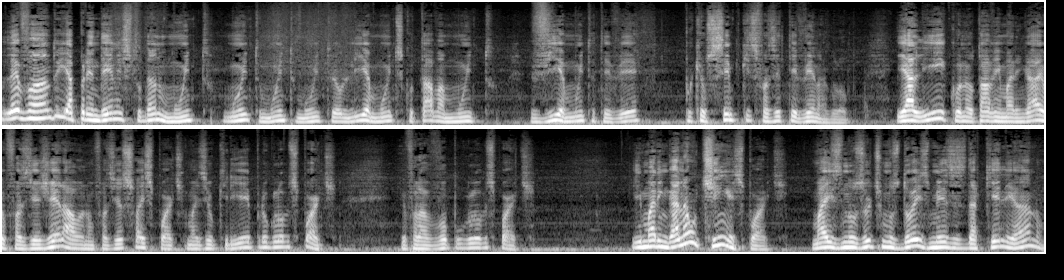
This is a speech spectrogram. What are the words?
levando e aprendendo, estudando muito, muito, muito, muito. Eu lia muito, escutava muito, via muita TV, porque eu sempre quis fazer TV na Globo. E ali, quando eu estava em Maringá, eu fazia geral, eu não fazia só esporte, mas eu queria ir para o Globo Esporte. Eu falava, vou para o Globo Esporte. E Maringá não tinha esporte, mas nos últimos dois meses daquele ano,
